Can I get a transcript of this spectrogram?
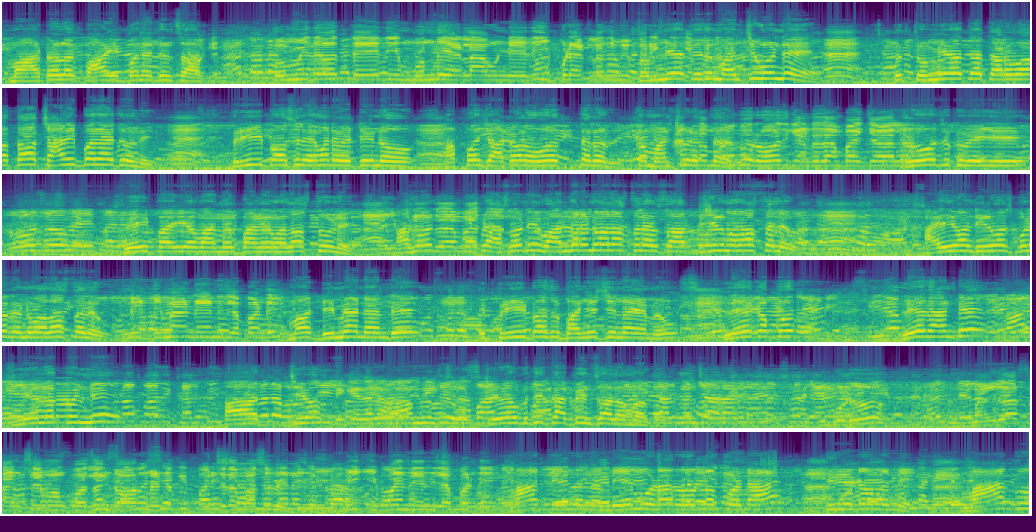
మా ఆటోలకు బాగా ఇబ్బంది అవుతుంది సార్. తొమ్మిదవ తేదీ ముందు ఎలా ఉండేది? ఇప్పుడు ఎట్లా ఉంది మీ తొమ్మిదో పరిస్థితి? తేదీ మంచిగా ఉండే. ఇప్పుడు తొమ్మిదో తేదీ తర్వాత చాలా ఇబ్బంది అవుతుంది. ఫ్రీ బస్సులు ఏమంటే పెట్టిండు? అప్పటి నుంచి ఆటోలో పోతారు. ఇంకా ఎక్కుతారు రోజుకి ఎంత సంపాదించేవాళ్ళు? రోజుకు వెయ్యి. వెయ్యి పై వందలు పన్నెండు వందలు వస్తుండే. అసలు వంద రెండు వందలు వస్తలేవు సార్ డీజిల్ వస్తలేవు. ఐదు వందలు ఇరవై కూడా రెండు వందలు వస్తలేవు. మీ డిమాండ్ ఏంటి చెప్పండి? మా డిమాండ్ అంటే ఈ ఫ్రీ బస్సులు బంద్ చేసినాయి మేము లేకపోతే లేదంటే నెలకొన్ని జీవబుద్ధి కల్పించాలి మాకు? ఇప్పుడు మహిళా సంక్షేమం కోసం గవర్నమెంట్ ఉచిత బస్సు పెట్టింది. మీకు ఇబ్బంది ఏంటి చెప్పండి? మాకేందన్నా మేము కూడా రోడ్ల పూట తిరిగేటోళ్ళమే. మాకు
